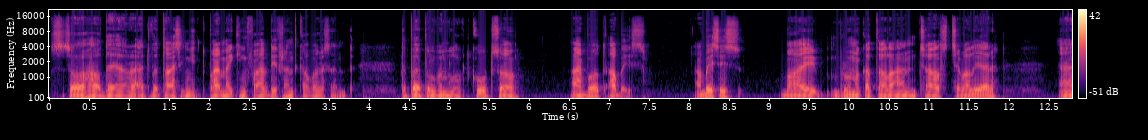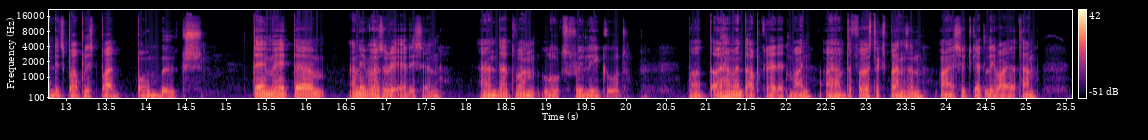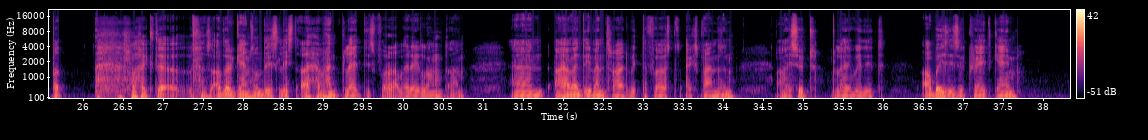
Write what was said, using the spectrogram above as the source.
saw how they are advertising it by making five different covers and the purple one looked good, so I bought Abyss. Abyss is by Bruno Cathala and Charles Chevalier, and it's published by Bombyx. They made the anniversary edition, and that one looks really good. but I haven't upgraded mine. I have the first expansion. I should get Leviathan, but like the other games on this list, I haven't played this for a very long time, and I haven't even tried with the first expansion. I should play with it. Abyss is a great game.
